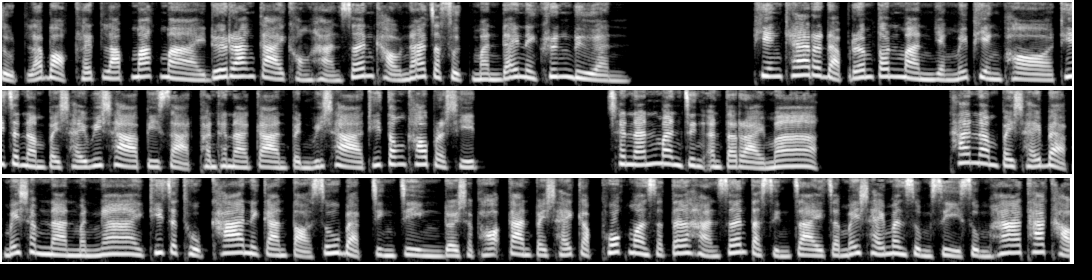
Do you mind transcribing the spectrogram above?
จุด และบอกเคล็ดลับมากมาย ด้วยร่างกายของหานเซินเขาน่าจะฝึกมันได้ในครึ่งเดือน เพียงแค่ระดับเริ่มต้นมันยังไม่เพียงพอที่จะนำไปใช้วิชาปีศาจพันธนาการเป็นวิชาที่ต้องเข้าประชิด ฉะนั้นมันจึงอันตรายมาก ถ้านำไปใช้แบบไม่ชำนาญมันง่ายที่จะถูกฆ่าในการต่อสู้แบบจริง ๆ โดยเฉพาะการไปใช้กับพวกมอนสเตอร์หานเซินตัดสินใจจะไม่ใช้มันสุ่มสี่สุ่มห้าถ้าเขา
